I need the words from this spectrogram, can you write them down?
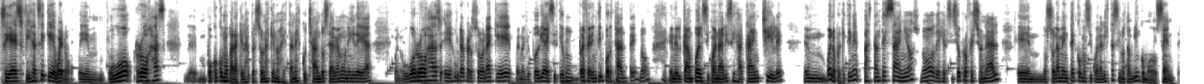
Sí es, fíjate que, bueno, em, Hugo Rojas, eh, un poco como para que las personas que nos están escuchando se hagan una idea, bueno, Hugo Rojas es una persona que, bueno, yo podría decir que es un referente importante, ¿no? En el campo del psicoanálisis acá en Chile. Em, bueno, porque tiene bastantes años ¿no? de ejercicio profesional, em, no solamente como psicoanalista, sino también como docente.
